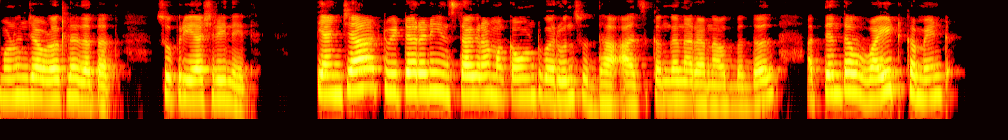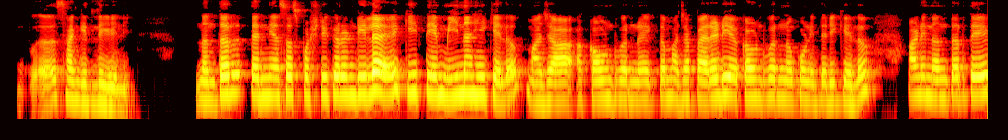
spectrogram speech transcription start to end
म्हणून ज्या ओळखल्या जातात सुप्रिया श्रीनेत. त्यांच्या ट्विटर आणि इंस्टाग्राम अकाउंटवरून सुद्धा आज कंगना राणावतबद्दल अत्यंत वाईट कमेंट सांगितली गेली. नंतर त्यांनी असं स्पष्टीकरण दिलं आहे की ते मी नाही केलं माझ्या अकाउंटवरनं एक तर माझ्या पॅरडी अकाउंटवरनं कोणीतरी केलं आणि नंतर ते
